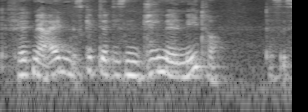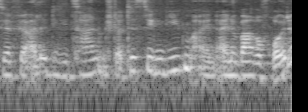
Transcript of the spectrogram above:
Da fällt mir ein, es gibt ja diesen Gmail-Meter. Das ist ja für alle, die die Zahlen und Statistiken lieben, ein, eine wahre Freude.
